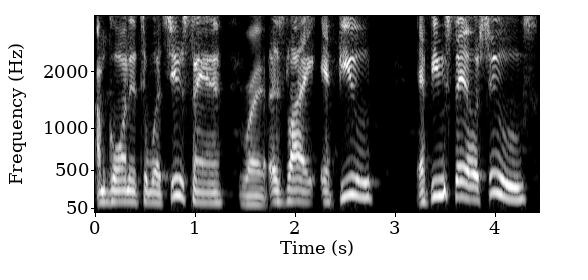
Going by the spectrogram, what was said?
I'm going into what you're saying. Right. It's like if you if you sell shoes,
